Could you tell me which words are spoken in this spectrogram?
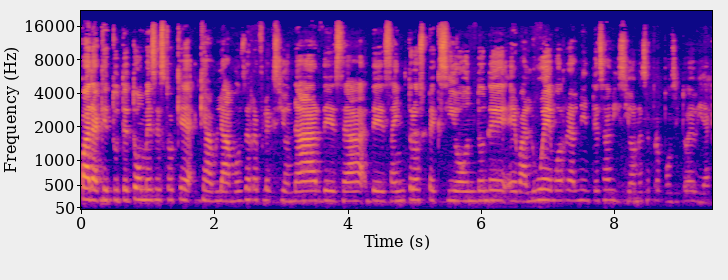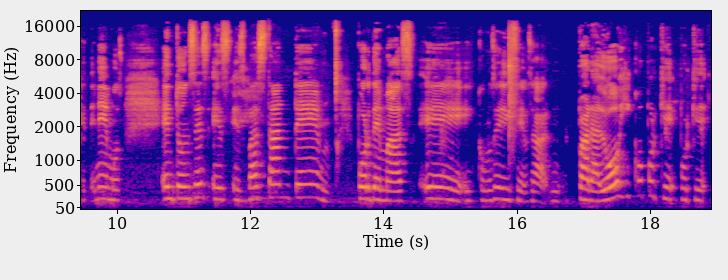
para que tú te tomes esto que, que, hablamos de reflexionar, de esa, de esa introspección, donde evaluemos realmente esa visión, ese propósito de vida que tenemos. Entonces es, es bastante por demás, eh, ¿cómo se dice? O sea, paradójico porque, porque,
